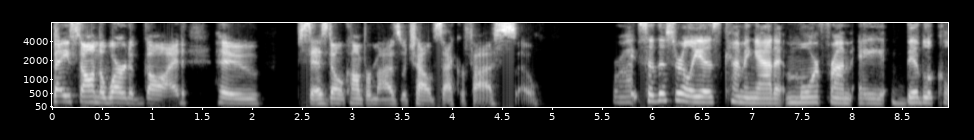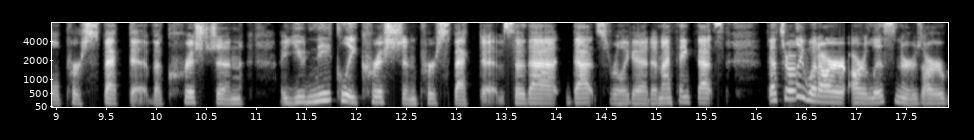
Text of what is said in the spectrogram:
based on the word of god who says don't compromise with child sacrifice so Right. So this really is coming at it more from a biblical perspective, a Christian, a uniquely Christian perspective. So that that's really good. And I think that's that's really what our our listeners are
